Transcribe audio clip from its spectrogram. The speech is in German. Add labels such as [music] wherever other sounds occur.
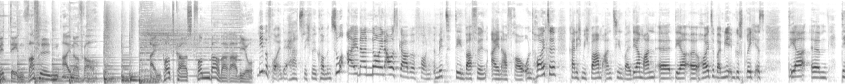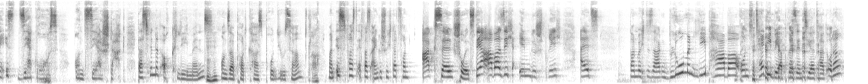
Mit den Waffeln einer Frau. Ein Podcast von Barbaradio. Liebe Freunde, herzlich willkommen zu einer neuen Ausgabe von Mit den Waffeln einer Frau. Und heute kann ich mich warm anziehen, weil der Mann, äh, der äh, heute bei mir im Gespräch ist, der, ähm, der ist sehr groß und sehr stark. Das findet auch Clemens, mhm. unser Podcast-Producer. Klar. Man ist fast etwas eingeschüchtert von Axel Schulz, der aber sich im Gespräch als man möchte sagen, Blumenliebhaber und [laughs] Teddybär präsentiert hat, oder?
